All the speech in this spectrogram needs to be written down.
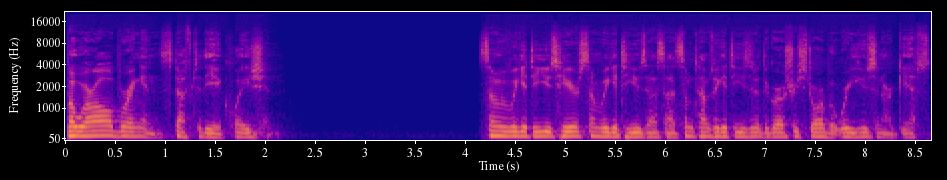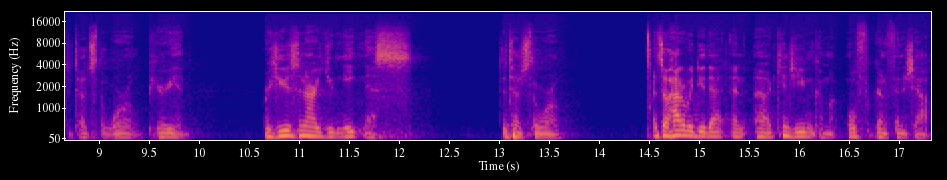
But we're all bringing stuff to the equation. Some of we get to use here, some of we get to use outside. Sometimes we get to use it at the grocery store, but we're using our gifts to touch the world, period. We're using our uniqueness to touch the world. And so, how do we do that? And uh, Kenji, you can come up. We're going to finish out.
